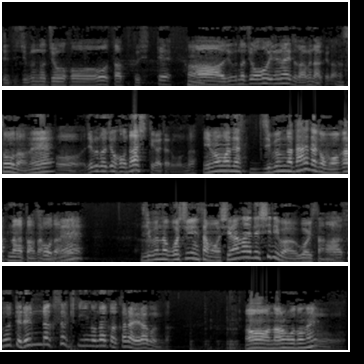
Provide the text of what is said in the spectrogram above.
定で自分の情報をタップして、はいああ、自分の情報を入れないとダメなわけだ。そうだね。うん。自分の情報なしって書いてあるもんな。今まで自分が誰だかも分かってなかったの、多分ね。そうだね。自分のご主人様を知らないでシリは動いてたんだああ、。そうやって連絡先の中から選ぶんだ。ああ、なるほどね。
